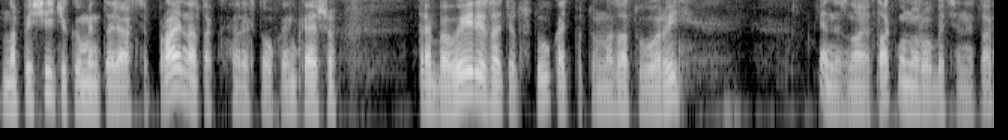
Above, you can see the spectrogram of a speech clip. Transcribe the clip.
Напишіть у коментарях, це правильно так рихтовка. Він каже, що треба вирізати, отстукати, потім назад уварити. Я не знаю, так воно робиться, не так.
